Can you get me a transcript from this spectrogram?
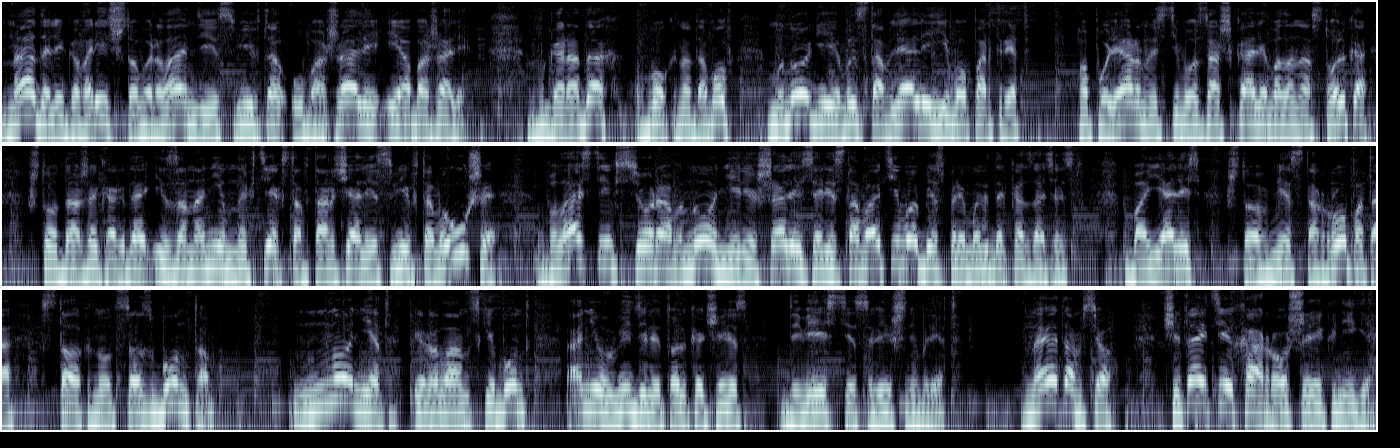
Надо ли говорить, что в Ирландии Свифта уважали и обожали? В городах, в окна домов, многие выставляли его портрет – Популярность его зашкаливала настолько, что даже когда из анонимных текстов торчали свифтовы уши, власти все равно не решались арестовать его без прямых доказательств. Боялись, что вместо ропота столкнутся с бунтом. Но нет, ирландский бунт они увидели только через 200 с лишним лет. На этом все. Читайте хорошие книги.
